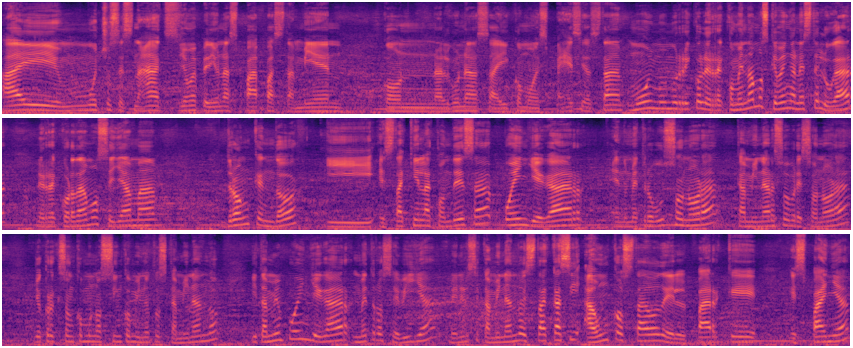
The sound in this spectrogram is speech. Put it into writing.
hay muchos snacks. Yo me pedí unas papas también con algunas ahí como especias. Está muy, muy, muy rico. Les recomendamos que vengan a este lugar. Les recordamos, se llama Drunken Dog y está aquí en la Condesa. Pueden llegar en el Metrobús Sonora, caminar sobre Sonora. Yo creo que son como unos 5 minutos caminando. Y también pueden llegar Metro Sevilla, venirse caminando. Está casi a un costado del Parque España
